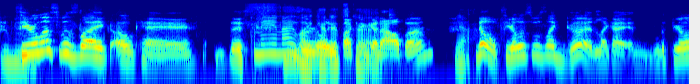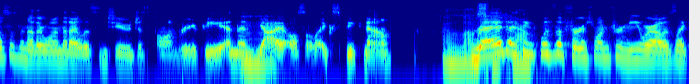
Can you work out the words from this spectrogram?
hmm Fearless was like, okay, this I mean, I is like it. really It's fucking good good. album. Yeah. No, Fearless was like good. Like I, Fearless was another one that I listened to just on repeat. And then yeah, hmm I also like Speak Now. I love Red, I think was the first one for me where I was like,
